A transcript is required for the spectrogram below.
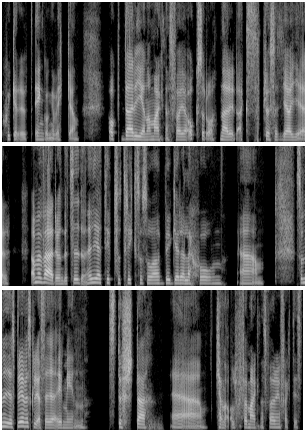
skickar ut en gång i veckan. Och därigenom marknadsför jag också då när det är dags. Plus att jag ger ja, men värde under tiden. Jag ger tips och tricks och så, bygger relation. Um, så nyhetsbrevet skulle jag säga är min största eh, kanal för marknadsföring faktiskt.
